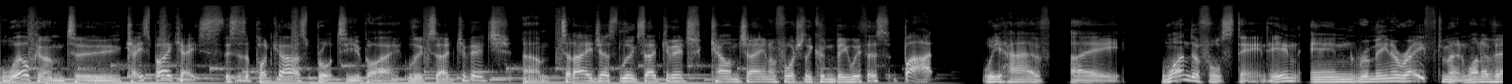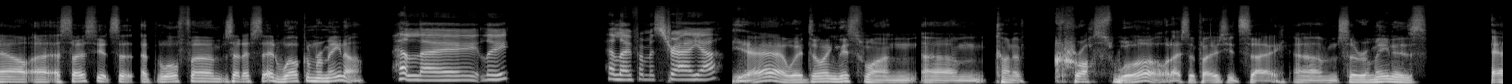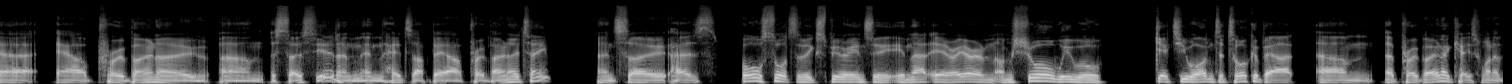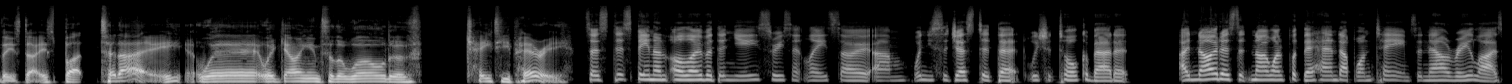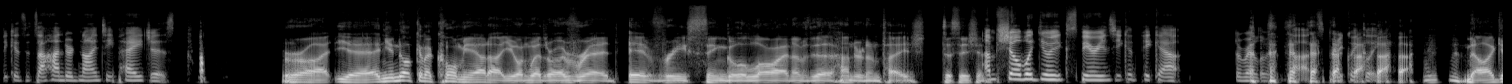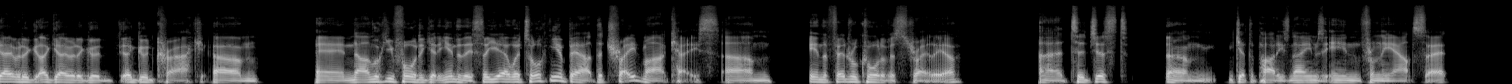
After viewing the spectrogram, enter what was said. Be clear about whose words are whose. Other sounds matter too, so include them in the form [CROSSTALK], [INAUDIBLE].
Speaker 1: Welcome to Case by Case. This is a podcast brought to you by Luke Zadkovich. Um, today, just Luke Zadkovich. Callum Chain unfortunately couldn't be with us, but we have a wonderful stand in in Romina Reyftmann, one of our uh, associates at, at the law firm ZFZ. Welcome, Romina.
Speaker 2: Hello, Luke. Hello from Australia.
Speaker 1: Yeah, we're doing this one um, kind of cross world, I suppose you'd say. Um, so Romina's uh, our pro bono um, associate and, and heads up our pro bono team, and so has all sorts of experience in that area. And I'm sure we will get you on to talk about um, a pro bono case one of these days. But today we're we're going into the world of Katy Perry.
Speaker 2: So it's just been all over the news recently. So um, when you suggested that we should talk about it, I noticed that no one put their hand up on Teams, and now I realize because it's 190 pages.
Speaker 1: Right, yeah. And you're not going to call me out, are you, on whether I've read every single line of the 100 page decision?
Speaker 2: I'm sure with your experience, you can pick out the relevant parts pretty quickly. [LAUGHS]
Speaker 1: no, I gave it a, I gave it a good, a good crack. Um, and now I'm looking forward to getting into this. So, yeah, we're talking about the trademark case um, in the Federal Court of Australia. Uh, to just um, get the parties' names in from the outset.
